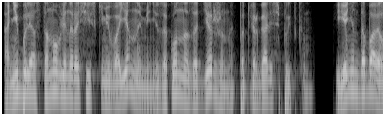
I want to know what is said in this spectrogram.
Они были остановлены российскими военными, незаконно задержаны, подвергались пыткам. Енин добавил,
